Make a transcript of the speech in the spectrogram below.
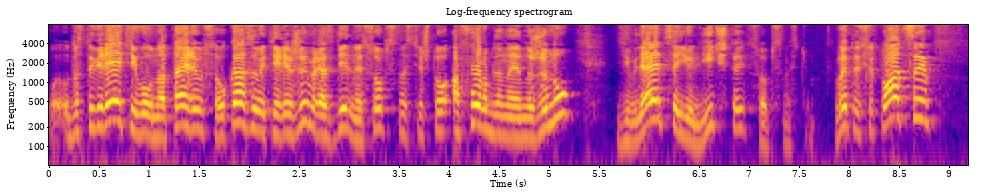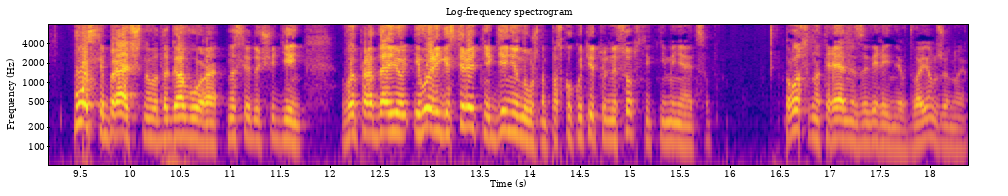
удостоверяете его у нотариуса, указываете режим раздельной собственности, что оформленное на жену является ее личной собственностью. В этой ситуации после брачного договора на следующий день вы продаете, его регистрировать нигде не нужно, поскольку титульный собственник не меняется. Просто нотариальное заверение вдвоем с женой.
